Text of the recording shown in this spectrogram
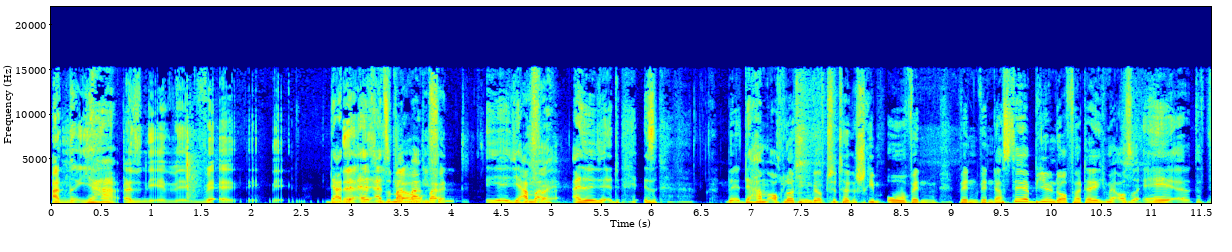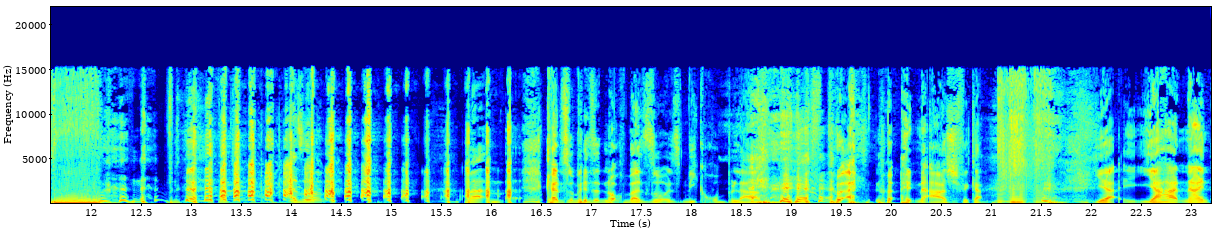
andere, ja, also äh, äh, Da, Ne, also also man, glaube, man, man, ja, man, also ist, da haben auch Leute irgendwie auf Twitter geschrieben, oh, wenn, wenn, wenn das der Bielendorf hat, da denke ich mir auch so, ey, äh, also, ma, kannst du bitte noch mal so ins Mikro blasen? du, ein, du Arschficker. Ja, ja, nein.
